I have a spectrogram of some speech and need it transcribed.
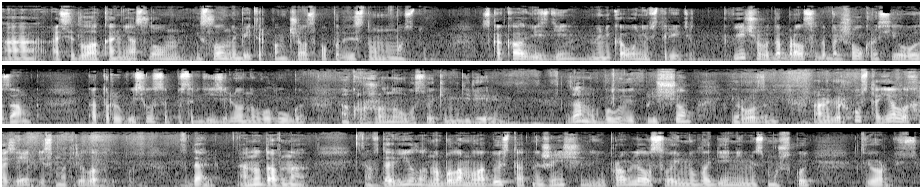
а, оседлал коня словно, и словно ветер помчался по подвесному мосту. Скакал весь день, но никого не встретил. К вечеру добрался до большого красивого замка, который высился посреди зеленого луга, окруженного высокими деревьями. Замок был увит плющом и розами, а наверху стояла хозяйка и смотрела вдаль. Она давно овдовела, но была молодой статной женщиной и управляла своими владениями с мужской твердостью.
